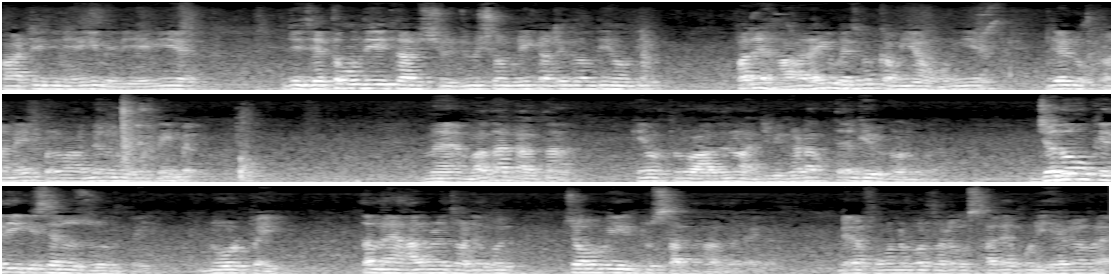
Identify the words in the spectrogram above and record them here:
ਪਾਰਟੀ ਦੀ ਨਹੀਂ ਹੈਗੀ, ਮੇਰੀ ਹੈਗੀ ਹੈ। ਜੇ ਜਿੱਤ ਹੁੰਦੀ ਤਾਂ ਸ਼ੁਜੂ ਸ਼ੋਮਨੀ ਅਕਾਲੀ ਦਲ ਦੀ ਹੁੰਦੀ। ਪਰ ਇਹ ਹਾਰ ਹੈ ਕਿ ਮੇਰੇ ਕੋਲ ਕਮੀਆਂ ਹੋਣਗੀਆਂ। ਜਿਹੜੇ ਲੋਕਾਂ ਨੇ ਪਰਿਵਾਰ ਨੇ ਮੈਨੂੰ ਵੋਟ ਨਹੀਂ ਪਾਈ। ਮੈਂ ਵਾਅਦਾ ਕਰਦਾ ਕਿ ਮੈਂ ਪਰਿਵਾਰ ਦੇ ਨਾਲ ਅੱਜ ਵੀ ਖੜਾ ਤੇ ਅੱਗੇ ਵੀ ਖੜੂਗਾ ਜਦੋਂ ਕਦੀ ਕਿਸੇ ਨੂੰ ਜ਼ਰੂਰਤ ਪਈ, ਲੋੜ ਪਈ, ਤਾਂ ਮੈਂ ਹਰ ਵੇਲੇ ਤੁਹਾਡੇ ਕੋਲ 24 into 7 ਹਾਜ਼ਰ ਹੈਗਾ। ਮੇਰਾ ਫੋਨ ਨੰਬਰ ਤੁਹਾਡੇ ਕੋਲ ਸਾਰੇ ਕੋਲ ਹੀ ਹੈਗਾ ਵਾ।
